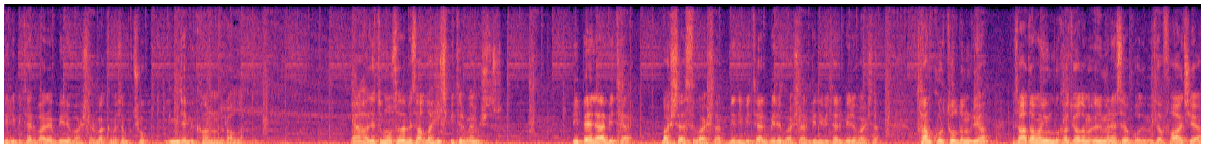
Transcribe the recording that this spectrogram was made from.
Biri biter, bari biri başlar. Bakın mesela bu çok ince bir kanundur Allah'ta. Yani Hazreti Musa'da mesela Allah hiç bitirmemiştir. Bir bela biter, başkası başlar. Biri biter, biri başlar. Biri biter, biri başlar. Tam kurtuldum diyor. Mesela adama yumruk atıyor, adamın ölümüne sebep oluyor. Mesela facia.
